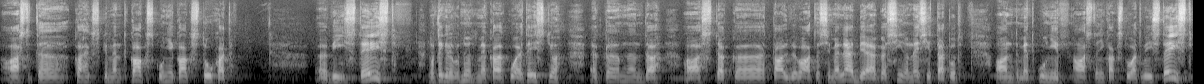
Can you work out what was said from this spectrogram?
aastate kaheksakümmend kaks kuni kaks tuhat viisteist no tegelikult nüüd me ka kuueteistkümnenda aasta talve vaatasime läbi, aga siin on esitatud andmed kuni aastani kaks tuhat viisteist.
